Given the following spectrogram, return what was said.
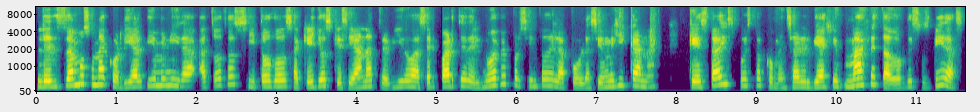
Les damos una cordial bienvenida a todos y todos aquellos que se han atrevido a ser parte del 9% de la población mexicana que está dispuesto a comenzar el viaje más retador de sus vidas.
